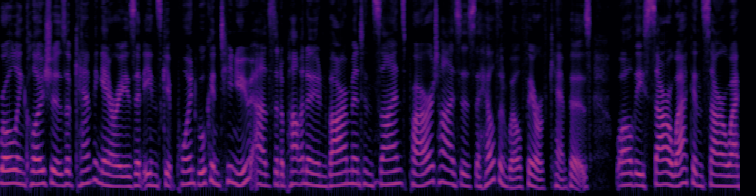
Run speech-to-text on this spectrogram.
Rolling closures of camping areas at Inskip Point will continue as the Department of Environment and Science prioritises the health and welfare of campers. While the Sarawak and Sarawak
